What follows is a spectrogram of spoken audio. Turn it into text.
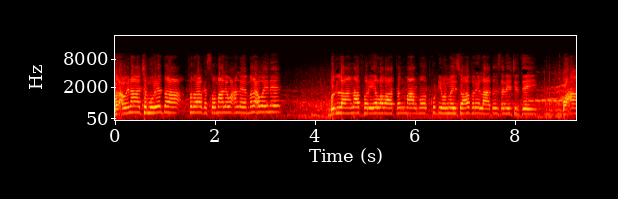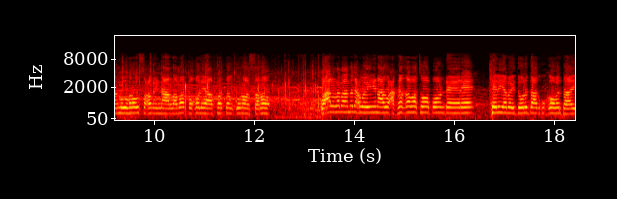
madaxweynaha jamhuuriyadda federaalka soomaaliya waxaan leeyahay madaxweyne buntland afar iyo labaatan maalmood ku dhiman mayso afar iyo labaatan sanay jirtay. Waxaannu hore u soconaynaa laba boqol iyo afartan kunoo sanno waxaa la rabaa madaxweyne inaad wax ka qabato boondheere keliya bay dawladdaad ku kooban tahay.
